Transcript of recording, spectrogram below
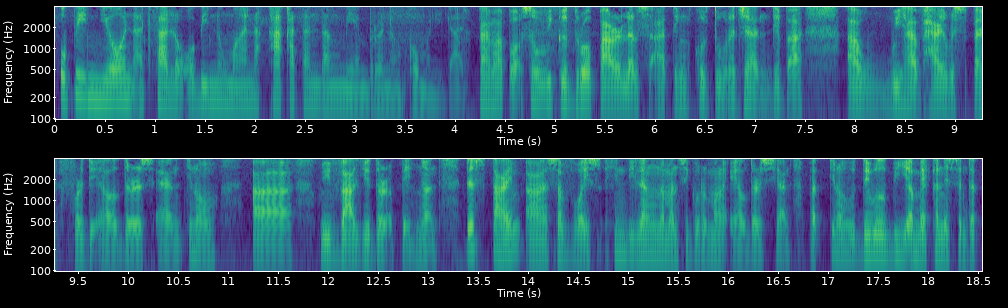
opinyon at sa loobin ng mga nakakatandang miyembro ng komunidad. Tama po. So we could draw parallels sa ating kultura dyan, di ba? Uh, we have high respect for the elders and, you know, uh, we value their opinion. This time, uh, sa voice, hindi lang naman siguro mga elders yan, but, you know, there will be a mechanism that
